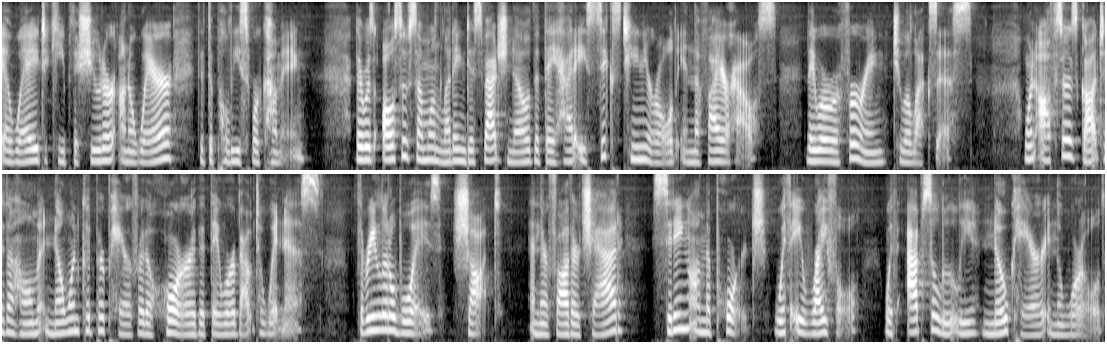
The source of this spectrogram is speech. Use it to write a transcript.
a way to keep the shooter unaware that the police were coming. There was also someone letting dispatch know that they had a 16 year old in the firehouse. They were referring to Alexis. When officers got to the home, no one could prepare for the horror that they were about to witness. Three little boys shot, and their father, Chad, sitting on the porch with a rifle with absolutely no care in the world.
